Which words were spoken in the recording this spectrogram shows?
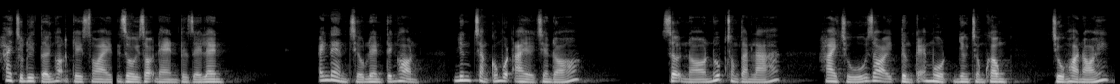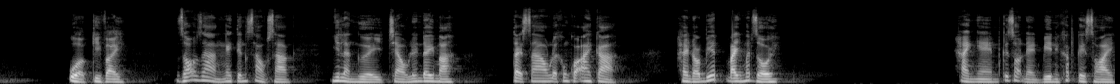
hai chú đi tới ngọn cây xoài rồi dọi đèn từ dưới lên. Ánh đèn chiếu lên tính hòn nhưng chẳng có một ai ở trên đó. Sợ nó núp trong tán lá, hai chú dọi từng kẽ một nhưng trống không. Chú Hòa nói: "Ủa kỳ vậy, rõ ràng nghe tiếng xào xạc như là người trèo lên đây mà. Tại sao lại không có ai cả? Hay nó biết bay mất rồi?" Hai anh em cứ dọn đèn pin khắp cây xoài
